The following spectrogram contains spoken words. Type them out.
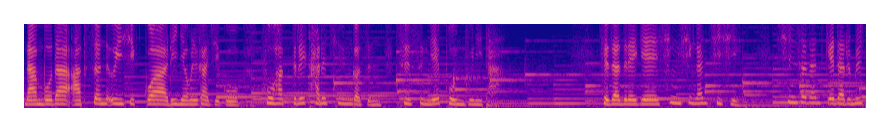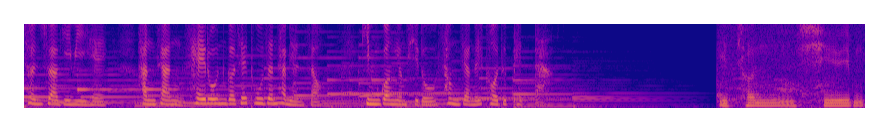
남보다 앞선 의식과 리념을 가지고 후학들을 가르치는 것은 스승의 본분이다. 제자들에게 싱싱한 지식, 신선한 깨달음을 전수하기 위해 항상 새로운 것에 도전하면서 김광영 씨도 성장을 거듭했다. 2015년도,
